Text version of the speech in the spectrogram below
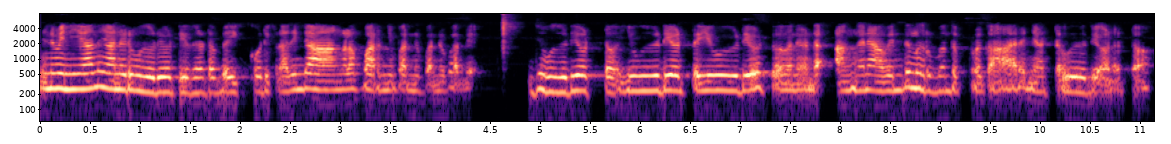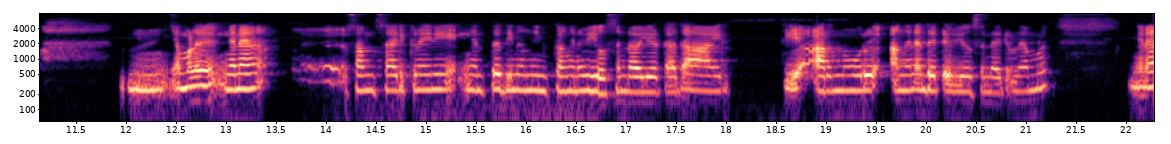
പിന്നെ മിനിയാന്ന് ഞാനൊരു വീഡിയോ ഇട്ടിരുന്നു കേട്ടോ ബൈക്ക് ഓടിക്കണം. അതിന്റെ ആങ്ങളെ പറഞ്ഞ് പറഞ്ഞ് പറഞ്ഞ് പറഞ്ഞ്. ഇത് വീഡിയോ ഇട്ടോ ഈ വീഡിയോ ഇട്ടോ ഈ വീഡിയോ ഇട്ടോ എന്ന് കണ്ട അങ്ങനെ അവന്റെ നിർബന്ധപ്രകാരം ഞട്ട വീഡിയോ ആണ് കേട്ടോ. നമ്മൾ ഇങ്ങനെ സംസാരിക്കണതിന് ഇങ്ങനത്തെ ഇതിനൊന്നും എനിക്ക് അങ്ങനെ വ്യൂസ് ഉണ്ടാവില്ല കേട്ടോ. അത് ആയിരത്തി അറുന്നൂറ് അങ്ങനെ എന്തൊക്കെ വ്യൂസ് ഉണ്ടായിട്ടുള്ളൂ. നമ്മൾ ഇങ്ങനെ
